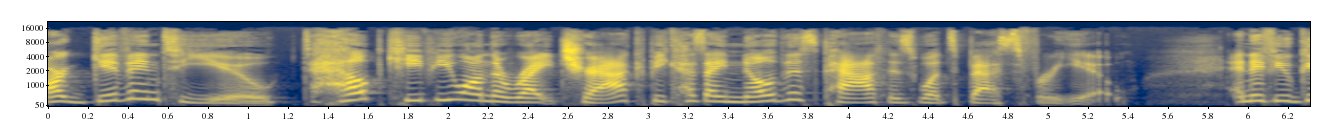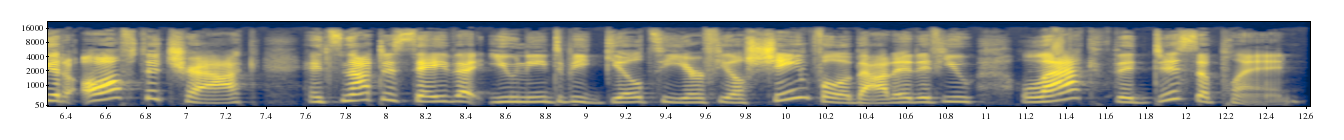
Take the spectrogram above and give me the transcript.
are given to you to help keep you on the right track because I know this path is what's best for you. And if you get off the track, it's not to say that you need to be guilty or feel shameful about it if you lack the discipline.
